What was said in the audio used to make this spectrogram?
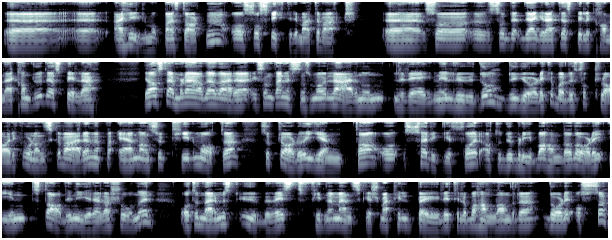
er hyggelige mot meg i starten, og så svikter de meg etter hvert. så, så det, det, er greit, det spillet kan jeg. Kan du det spillet? Ja, stemmer det. Ja, det, der, det, er nesten som å lære noen reglene i ludo. Du gjør det ikke bare, du forklarer ikke hvordan de skal være, men på en eller annen subtil måte så klarer du å gjenta og sørge for at du blir behandla dårlig i stadig nye relasjoner, og at du nærmest ubevisst finner mennesker som er tilbøyelige til å behandle andre dårlig også.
